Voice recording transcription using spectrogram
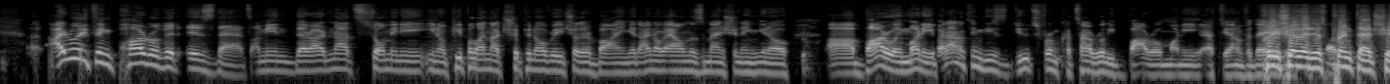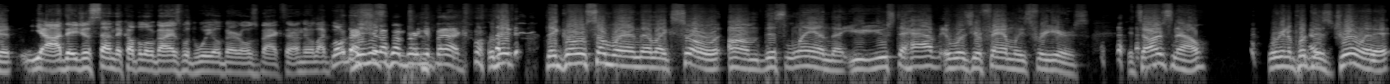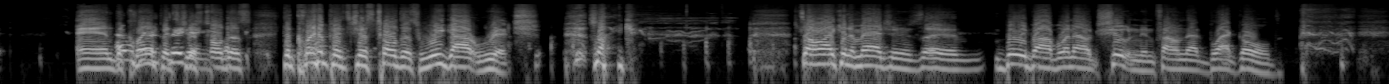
I really think part of it is that. I mean, there are not so many, you know, people are not tripping over each other buying it. I know Alan is mentioning, you know, uh, borrowing money, but I don't think these dudes from Qatar really borrow money at the end of the day. Pretty sure they just like, print that shit. Yeah, they just send a couple of guys with wheelbarrows back there and they're like, load that they shit just, up and bring it back. well, they, they go somewhere and they're like, so um, this land that you used to have, it was your family's for years. It's ours now. We're gonna put this drill in it. And the Clampetts just told us the Clampetts just told us we got rich. like that's all I can imagine is uh, Billy Bob went out shooting and found that black gold.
